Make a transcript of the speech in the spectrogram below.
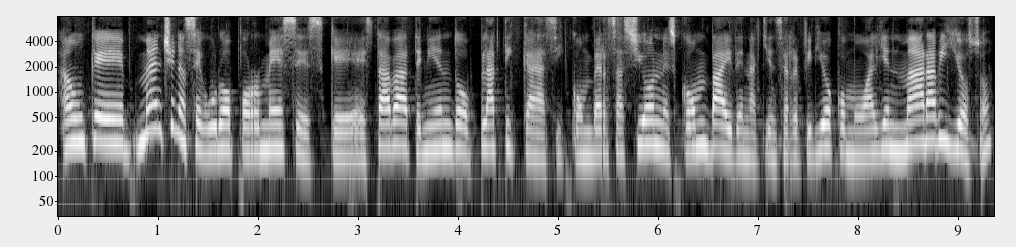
Aunque Manchin aseguró por meses que estaba teniendo pláticas y conversaciones con Biden, a quien se refirió como alguien maravilloso,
